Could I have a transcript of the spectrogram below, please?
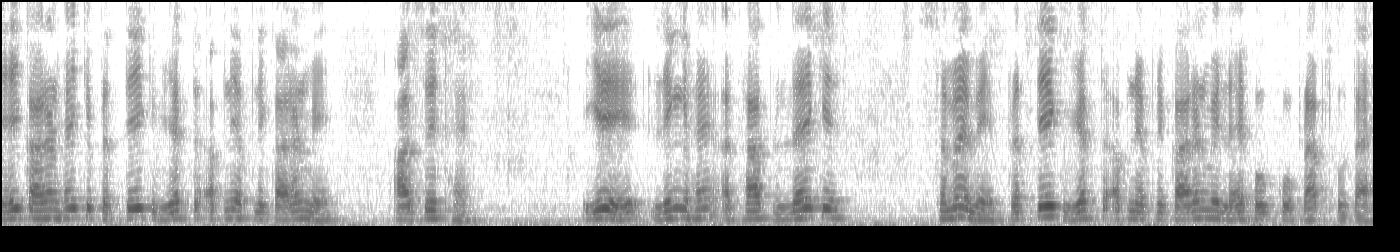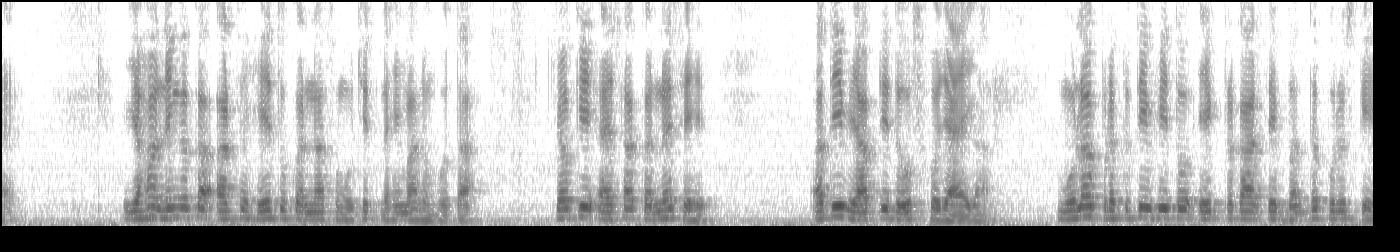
यही कारण है कि प्रत्येक व्यक्त अपने अपने कारण में आश्रित हैं। ये लिंग हैं अर्थात लय के समय में प्रत्येक व्यक्त अपने अपने कारण में लय हो को प्राप्त होता है। यहाँ लिंग का अर्थ हेतु करना समुचित नहीं मालूम होता, क्योंकि ऐसा करने से अति व्याप्ति दोष हो जाएगा। मूला प्रकृति भी तो एक प्रकार से बद्ध पुरुष के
